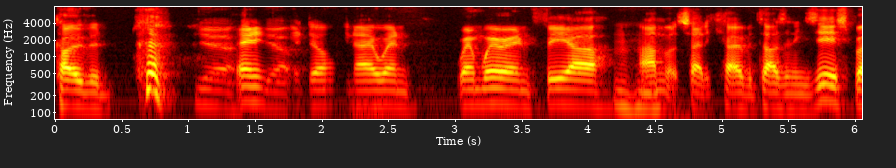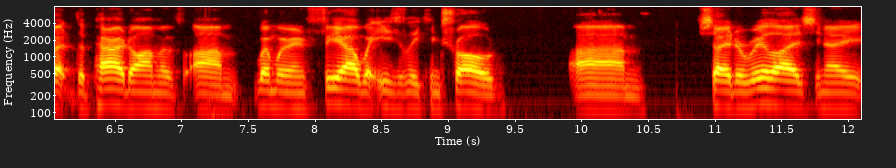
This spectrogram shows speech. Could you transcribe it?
COVID. yeah. and yeah. you know when when we're in fear, Mhm. I'm not saying that COVID doesn't exist, but the paradigm of um, when we're in fear, we're easily controlled. Um, so to realize, you know,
